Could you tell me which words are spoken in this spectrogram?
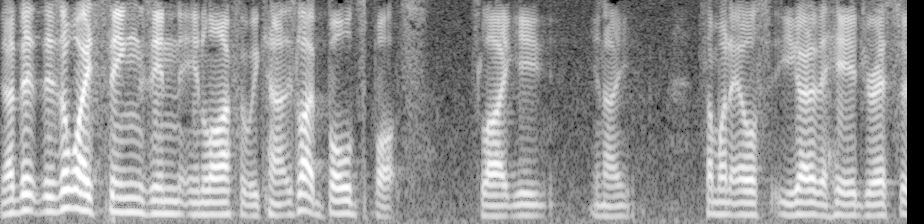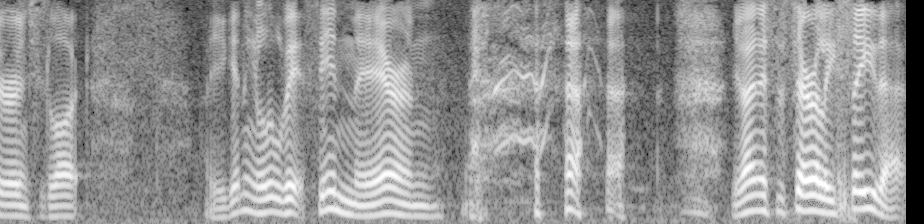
Now, there's always things in, in life that we can't. It's like bald spots. It's like you, you know, someone else. You go to the hairdresser and she's like, "Are you getting a little bit thin there?" And you don't necessarily see that.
